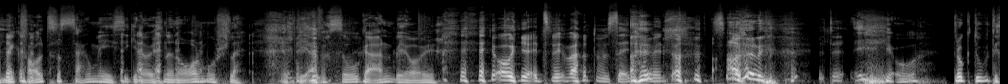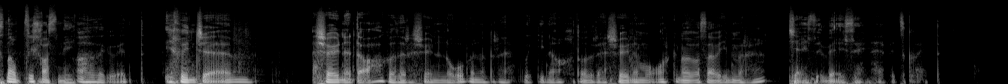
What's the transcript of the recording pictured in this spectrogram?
Mir gefällt es so saumässig in euren Ohrmuscheln. Ich bin einfach so gern bei euch. oh, jetzt werden wir Sentiment. Ja, drück du den Knopf, ich kann es nicht. also gut. Ich wünsche ähm, einen schönen Tag oder einen schönen Abend oder eine gute Nacht oder einen schönen Morgen oder was auch immer. Scheiße, Wesen. Habt's gut.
